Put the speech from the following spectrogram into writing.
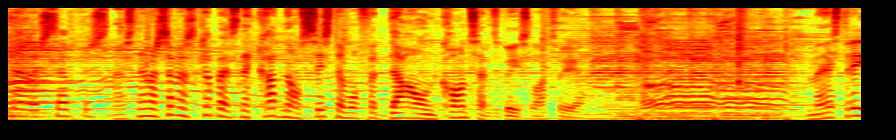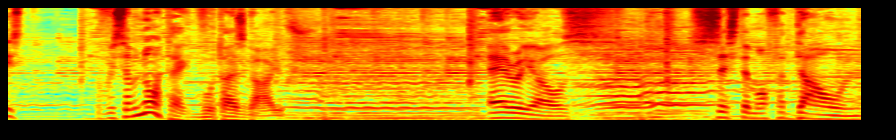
nevari saprast. Es nevaru saprast, kāpēc nekad nav System of a Down koncerts bijis Latvijā. Mēs trīs visam noteikti būtu aizgājuši. Ariels, System of a Down.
